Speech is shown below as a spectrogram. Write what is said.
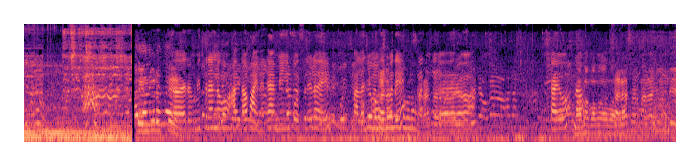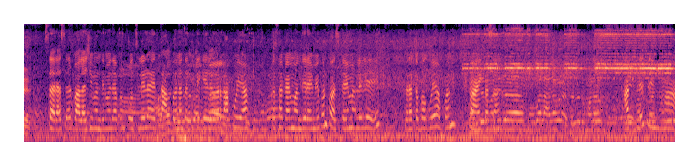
रुकते तर मित्रांनो आता फायनली आम्ही पोचलेलो आहे बालाजी मंदिरमध्ये. तर काय हो? नाव सरासर बालाजी मंदिर. सरासर बालाजी मंदिरमध्ये आपण पोहोचलेलो आहे. तर आपण आता तिथे गेल्यावर दाखवूया कसं काय मंदिर आहे. मी पण फर्स्ट टाइम आलेले आहे. तर आता बघूया आपण काय कसं. मोबाईल आल्यावर असेल तुम्हाला आतले सीन हां.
